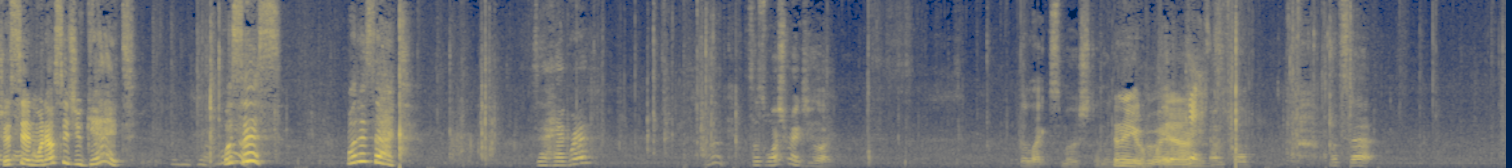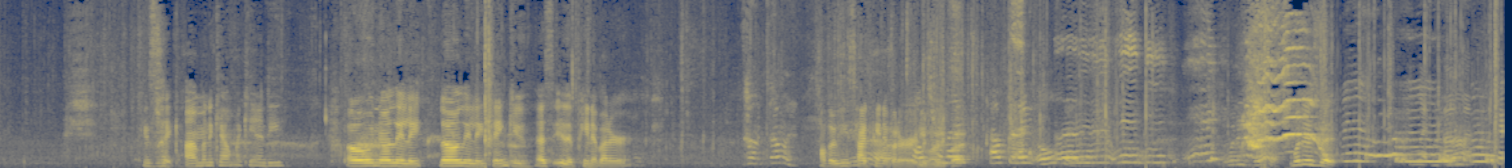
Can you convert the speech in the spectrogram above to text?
Tristan, what else did you get? What's this? What is that? Is that head rag? Look, it's those wash rags you like. They're like smushed and then And you then get you- them wet yeah. and unfold. What's that? He's like, I'm gonna count my candy. Oh no, Lily. No, Lily. Thank you. That's either peanut butter. How, that one. Although he's had Yeah. peanut butter How already can. I, how can I open? What is this? What is it?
